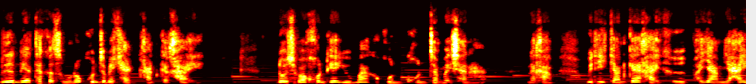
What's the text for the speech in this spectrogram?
เดือนนี้ถ้าเกิดสมมติว่าคุณจะไปแข่งขันกับใคร โดยเฉพาะคนที่อายุมากกว่าคุณคุณจะไม่ชนะนะครับ วิธีการแก้ไขคือพยายามอย่าให้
